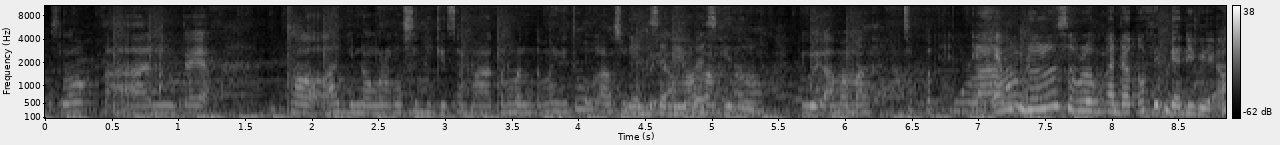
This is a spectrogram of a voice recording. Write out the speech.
Selokan kayak kalau lagi nongkrong sedikit sama teman-teman gitu langsung di bisa WA bebas mama gitu. Oh, di WA mama cepet pulang. emang dulu sebelum ada covid nggak di WA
